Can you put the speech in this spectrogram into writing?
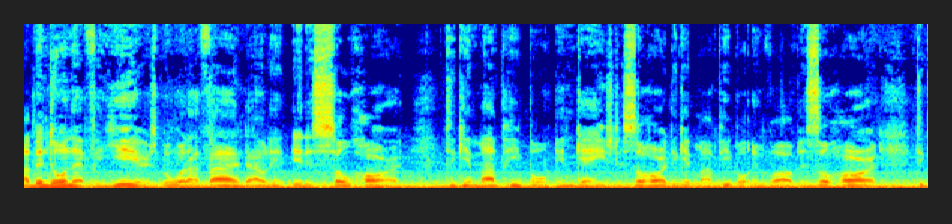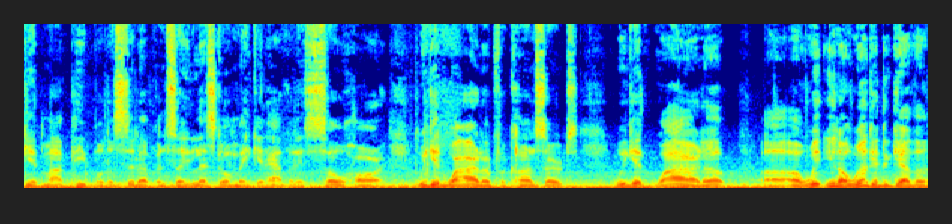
I've been doing that for years, but what I find out, it, it is so hard to get my people engaged. It's so hard to get my people involved. It's so hard to get my people to sit up and say, let's go make it happen. It's so hard. We get wired up for concerts. We get wired up. Uh, uh we, you know, we'll get together,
